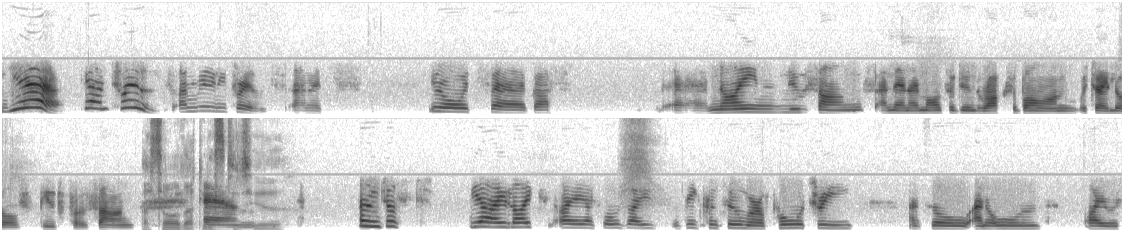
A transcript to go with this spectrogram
Yeah, yeah, I'm thrilled. I'm really thrilled. And it's, you know, it's uh, got uh, nine new songs, and then I'm also doing The Rocks of Bawn, which I love. Beautiful song. I saw that listed. Um, yeah. And just, yeah, I like, I, I suppose I'm a big consumer of poetry, and so, and old Irish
